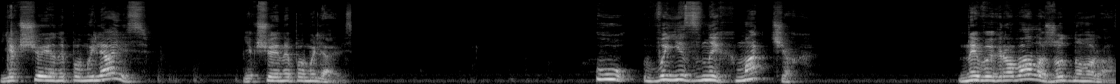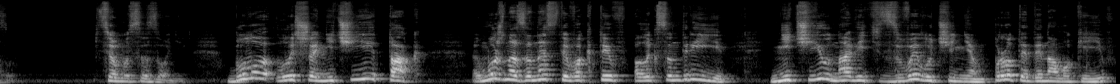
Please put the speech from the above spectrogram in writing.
якщо я не помиляюсь, якщо я не помиляюсь, у виїзних матчах не вигравала жодного разу цьому сезоні. Було лише нічиї. Так, можна занести в актив Олександрії нічию навіть з вилученням проти Динамо Київ,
